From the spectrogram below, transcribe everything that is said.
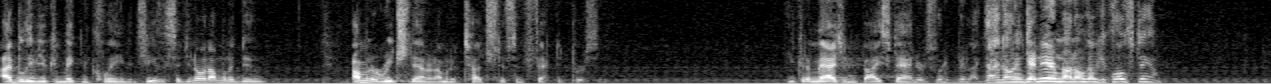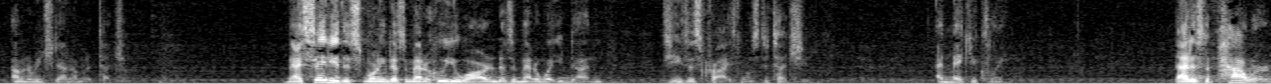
I believe you can make me clean. And Jesus said, You know what I'm going to do? I'm going to reach down and I'm going to touch this infected person you can imagine bystanders would have been like, no, don't even get near him. No, don't get close to him. I'm going to reach down and I'm going to touch him. May I say to you this morning, it doesn't matter who you are and it doesn't matter what you've done, Jesus Christ wants to touch you and make you clean. That is the power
